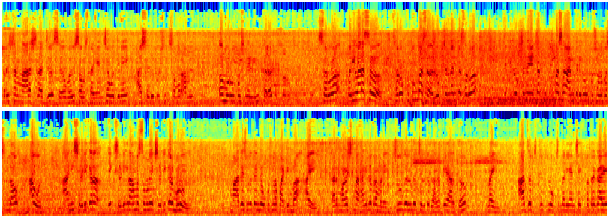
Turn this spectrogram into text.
प्रतिष्ठान महाराष्ट्र राज्य सेवाभावी संस्था यांच्या वतीने आज शिर्डी समोर आम्ही अमर उपोषण करत सर्व परिवारासह सर्व कुटुंबासह लोकचंदांच्या सर्व तिथे लोकचंदन यांच्या कुटुंबासह आम्ही त्या ठिकाणी उपोषणाला बसलेलो आहोत. आणि शिर्डीकर एक शिर्डी ग्रामस्थ म्हणून एक शिर्डीकर म्हणून माझ्यासुद्धा त्यांच्या उपोषणाला पाठिंबा आहे. कारण मगाशी सांगितल्याप्रमाणे जीव गेल्यानंतर चिलकत घालत काही अर्थ नाही. आज जर स्थिती लोकचंदन यांचे एक पत्रकार आहे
